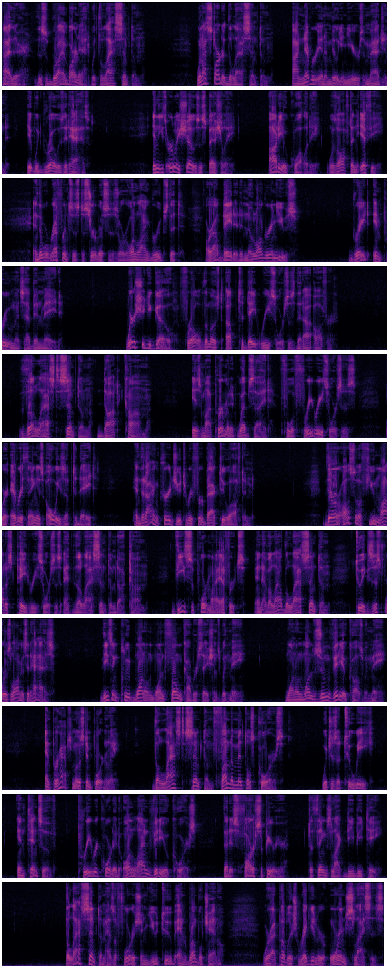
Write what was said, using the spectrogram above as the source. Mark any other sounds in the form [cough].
Hi there, this is Brian Barnett with The Last Symptom. When I started The Last Symptom, I never in a million years imagined it would grow as it has. In these early shows, especially, audio quality was often iffy, and there were references to services or online groups that are outdated and no longer in use. Great improvements have been made. Where should you go for all of the most up to date resources that I offer? TheLastSymptom.com is my permanent website full of free resources where everything is always up to date and that I encourage you to refer back to often. There are also a few modest paid resources at TheLastSymptom.com. These support my efforts and have allowed The Last Symptom to exist for as long as it has. These include one on one phone conversations with me, one on one Zoom video calls with me, and perhaps most importantly, the Last Symptom Fundamentals course, which is a two week, intensive, pre recorded online video course that is far superior to things like DBT. The Last Symptom has a flourishing YouTube and Rumble channel where I publish regular orange slices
